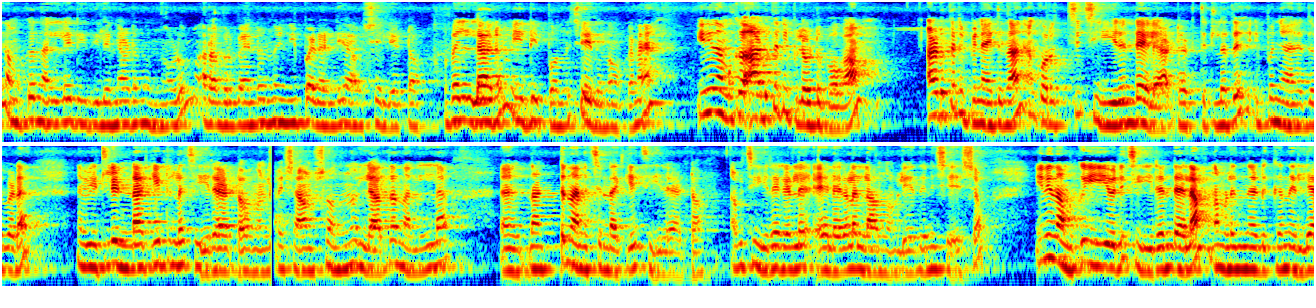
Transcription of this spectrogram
നമുക്ക് നല്ല രീതിയിൽ തന്നെ അവിടെ നിന്നോളും. റബ്ബർ ബാൻഡ് ഒന്നും ഇനി പെടേണ്ട ആവശ്യമില്ല കേട്ടോ അപ്പോൾ എല്ലാവരും ഈ ടിപ്പ് ഒന്ന് ചെയ്ത് നോക്കണേ. ഇനി നമുക്ക് അടുത്ത ടിപ്പിലോട്ട് പോകാം. അടുത്ത ടിപ്പിനായിട്ട് ഞാൻ കുറച്ച് ചീരന്റെ ഇല ആട്ടോ എടുത്തിട്ടുള്ളത്. ഇപ്പം ഞാനിതിവിടെ വീട്ടിൽ ഉണ്ടാക്കിയിട്ടുള്ള ചീര കേട്ടോ നല്ല വിഷാംശമൊന്നും ഇല്ലാത്ത നല്ല നട്ട് നനച്ചുണ്ടാക്കിയ ചീര കേട്ടോ അപ്പോൾ ചീരകളിലെ ഇലകളെല്ലാം നുള്ളിയതിന് ശേഷം ഇനി നമുക്ക് ഈ ഒരു ചീരന്റെ ഇല നമ്മൾ ഇന്ന് എടുക്കുന്നില്ല.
